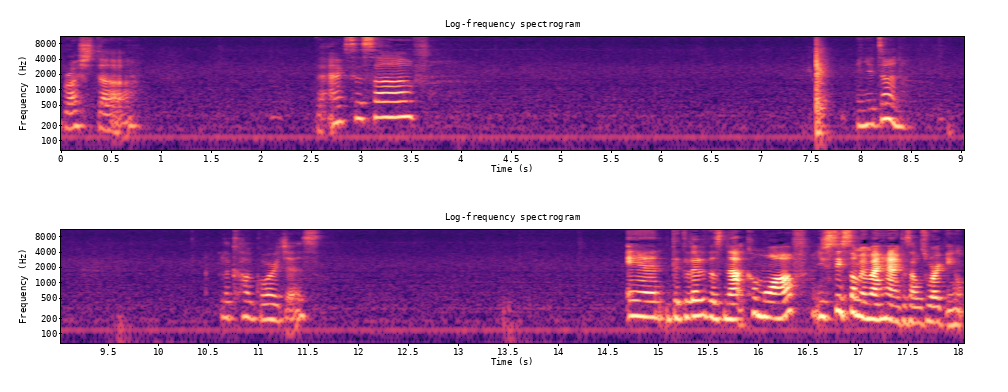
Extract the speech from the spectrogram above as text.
brush the the excess off done look how gorgeous and the glitter does not come off you see some in my hand because I was working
